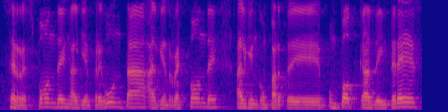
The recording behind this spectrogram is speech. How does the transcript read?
se responden, alguien pregunta, alguien responde, alguien comparte un podcast de interés,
